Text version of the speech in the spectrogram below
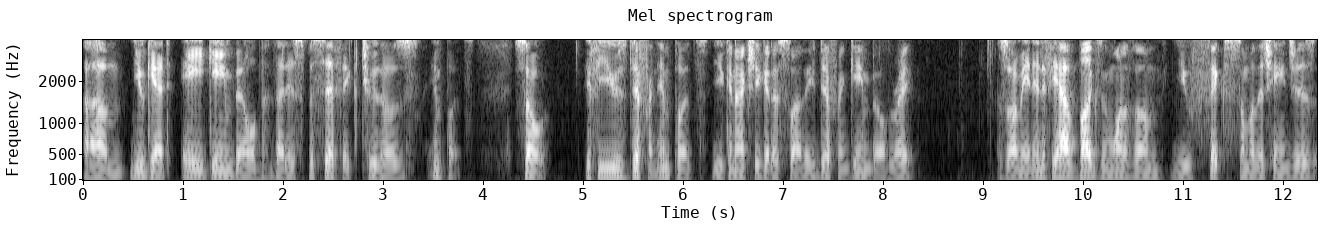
um, you get a game build that is specific to those inputs. So if you use different inputs, you can actually get a slightly different game build, right? So I mean, and if you have bugs in one of them, you fix some of the changes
